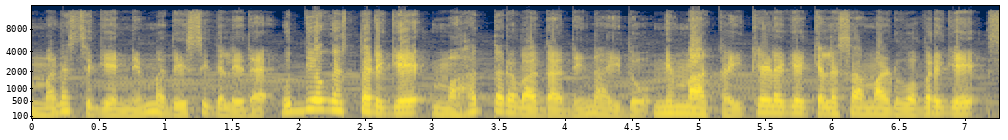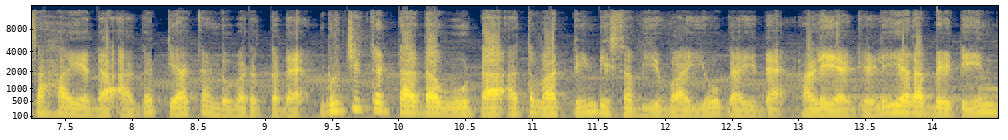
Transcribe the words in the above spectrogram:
ಮನಸ್ಸಿಗೆ ನೆಮ್ಮದಿ ಸಿಗಲಿದೆ. ಉದ್ಯೋಗಸ್ಥರಿಗೆ ಮಹತ್ತರವಾದ ದಿನ ಇದು. ನಿಮ್ಮ ಕೈ ಕೆಳಗೆ ಕೆಲಸ ಮಾಡುವವರಿಗೆ ಸಹಾಯದ ಅಗತ್ಯ ಕಂಡುಬರುತ್ತದೆ. ರುಚಿಕಟ್ಟಾದ ಊಟ ಅಥವಾ ತಿಂಡಿ ಸವಿಯುವ ಯೋಗ ಇದೆ. ಹಳೆಯ ಗೆಳೆಯರ ಭೇಟಿಯಿಂದ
